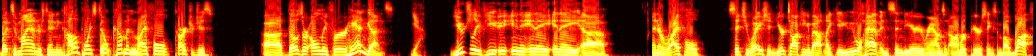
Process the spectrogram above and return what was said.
but to my understanding hollow points don't come in rifle cartridges. Uh those are only for handguns. Yeah. usually if you in a, in a in a uh, in a rifle situation, you're talking about like you, you will have incendiary rounds and armor piercings and blah blah, blah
